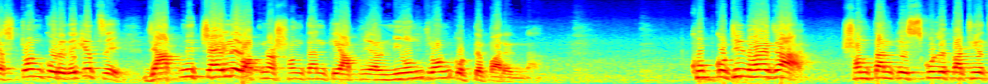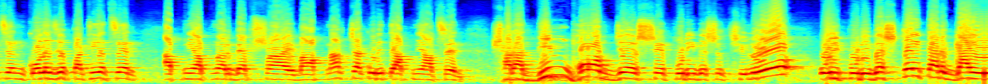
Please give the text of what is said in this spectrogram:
বেষ্টন করে রেখেছে যে আপনি চাইলেও আপনার সন্তানকে আপনি আর নিয়ন্ত্রণ করতে পারেন না। খুব কঠিন হয়ে যায়। সন্তানকে স্কুলে পাঠিয়েছেন, কলেজে পাঠিয়েছেন, আপনি আপনার ব্যবসায় বা আপনার চাকুরিতে আপনি আছেন। সারা দিন ভর যে সে পরিবেশে ছিল, ওই পরিবেশটাই তার গায়ে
